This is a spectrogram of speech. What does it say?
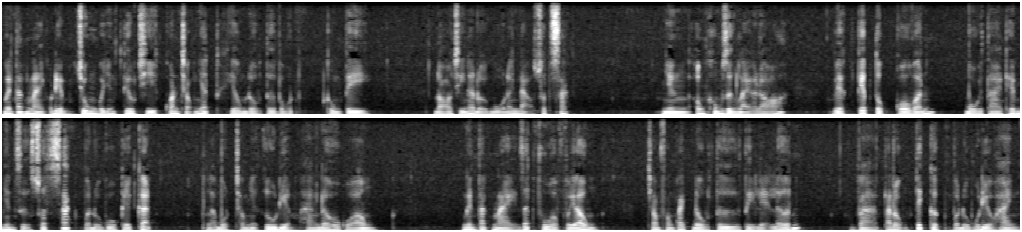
Nguyên tắc này có điểm chung với những tiêu chí quan trọng nhất khi ông đầu tư vào một công ty, đó chính là đội ngũ lãnh đạo xuất sắc. Nhưng ông không dừng lại ở đó, việc tiếp tục cố vấn, bồi tài thêm nhân sự xuất sắc và đội ngũ kế cận là một trong những ưu điểm hàng đầu của ông. Nguyên tắc này rất phù hợp với ông trong phong cách đầu tư tỷ lệ lớn và tác động tích cực vào đội ngũ điều hành.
